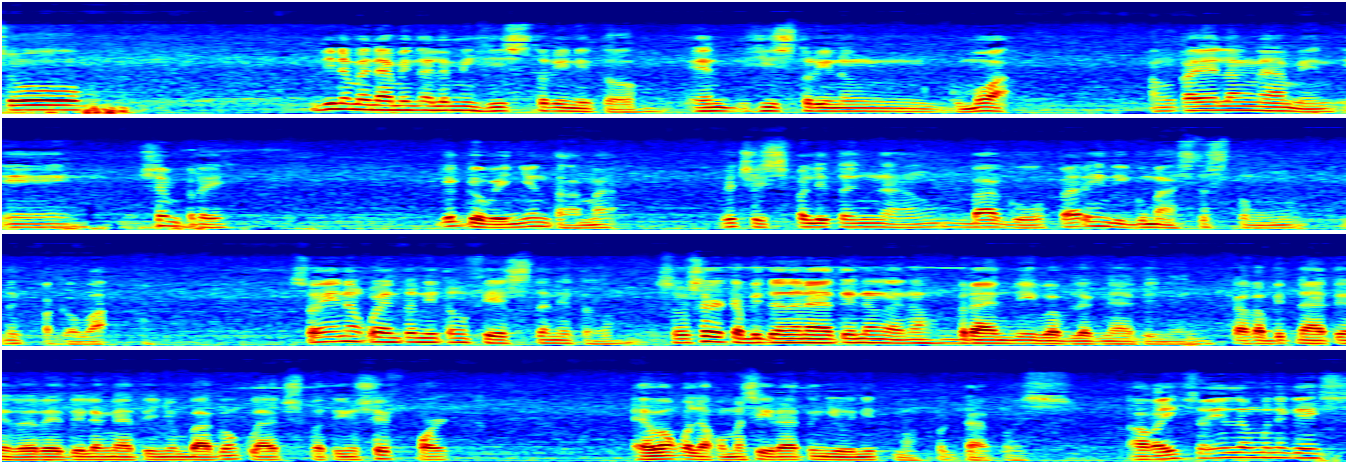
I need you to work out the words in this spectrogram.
So, hindi naman namin alam yung history nito and history ng gumawa. Ang kaya lang namin, eh, syempre, gagawin yung tama. Which is palitan ng bago para hindi gumastos tong nagpagawa. So, ayun ang kwento nitong Fiesta nito. So, sir, kabitan na natin ng ano, brand new iba-vlog natin yun. Kakabit natin, ready lang natin yung bagong clutch, pati yung shift port. Ewan ko lang kung masira itong unit mo pagtapos. Okay, so yun lang muna guys.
